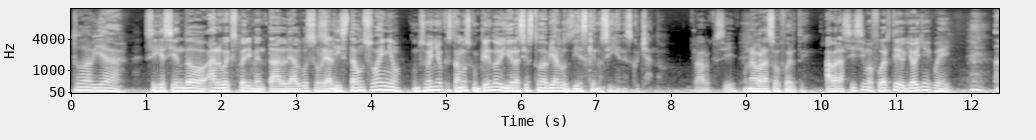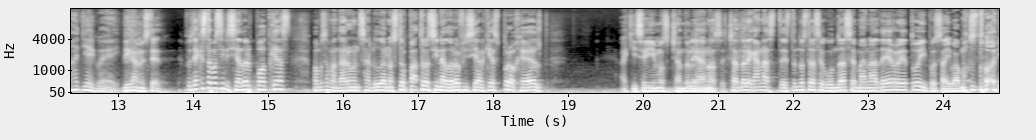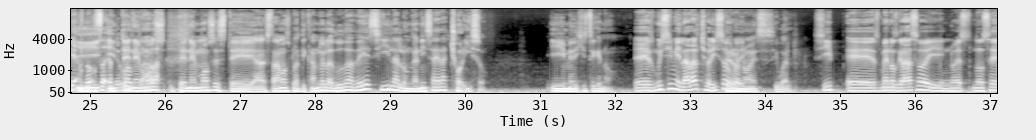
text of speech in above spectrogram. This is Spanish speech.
todavía sigue siendo algo experimental, algo surrealista, un sueño? Un sueño que estamos cumpliendo y gracias todavía a los 10 que nos siguen escuchando. Claro que sí. Un abrazo fuerte. Abracísimo fuerte. Y oye, güey. Oye, güey. Dígame usted. Pues ya que estamos iniciando el podcast, vamos a mandar un saludo a nuestro patrocinador oficial que es ProHealth. Aquí seguimos echándole ganas. echándole ganas. Esta es nuestra segunda semana de reto y pues ahí vamos todavía. Y, no y sabemos tenemos, nada. tenemos, este, ah, estábamos platicando la duda de si la longaniza era chorizo. Y me dijiste que no, Es muy similar al chorizo, pero no es igual. Sí, eh, es menos graso y no es no se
